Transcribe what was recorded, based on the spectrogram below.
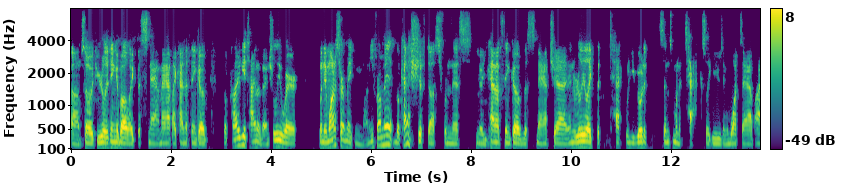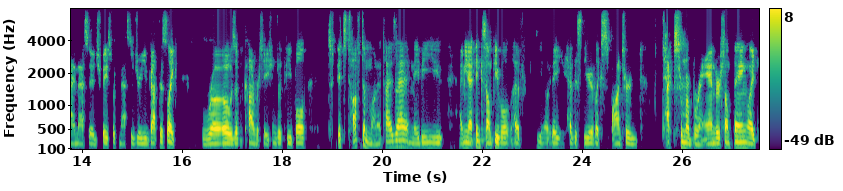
Um, so if you really think about like the Snap map, I kind of think of there'll probably be a time eventually where when they want to start making money from it, they'll kind of shift us from this. You know, you kind of think of the Snapchat and really like the tech when you go to send someone a text, like using WhatsApp, iMessage, Facebook Messenger, you've got this like rows of conversations with people. It's tough to monetize that. And Maybe you, I mean, I think some people have, you know, they have this theory of like sponsored texts from a brand or something. Like,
